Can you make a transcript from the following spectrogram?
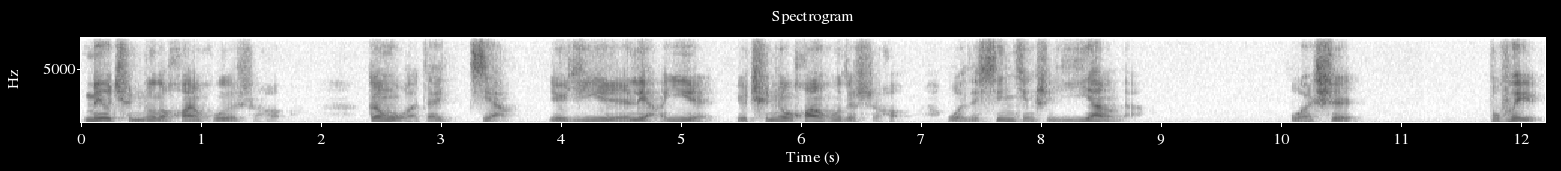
没有群众的欢呼的时候，跟我在讲有一亿人、两亿人有群众欢呼的时候，我的心情是一样的。我是不会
